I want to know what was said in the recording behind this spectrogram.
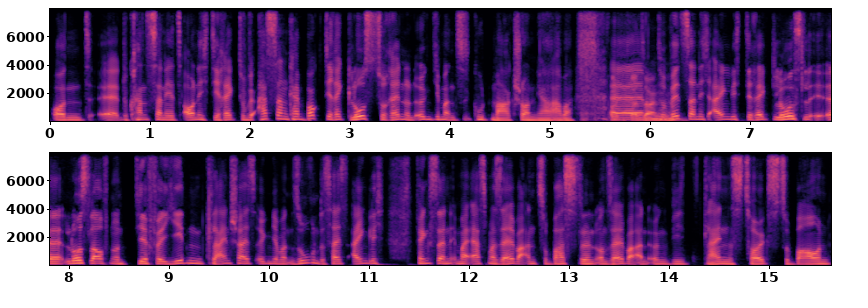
und äh, du kannst dann jetzt auch nicht direkt, du hast dann keinen Bock direkt loszurennen und irgendjemand, gut, mag schon, ja, aber sagen, du ja. willst dann nicht eigentlich direkt los, äh, loslaufen und dir für jeden Kleinscheiß irgendjemanden suchen. Das heißt, eigentlich fängst du dann immer erstmal selber an zu basteln und selber an irgendwie kleines Zeugs zu bauen.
